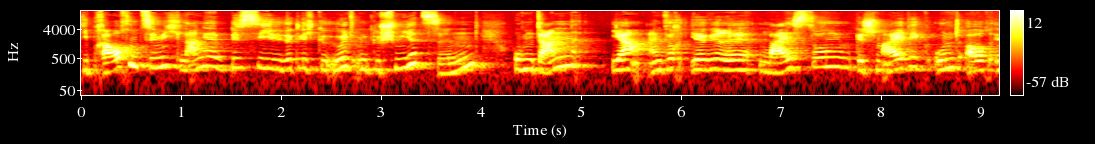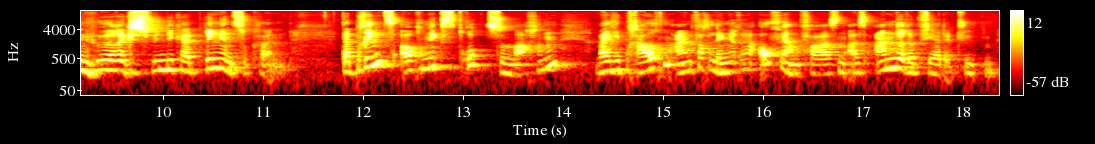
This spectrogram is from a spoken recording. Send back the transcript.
Die brauchen ziemlich lange, bis sie wirklich geölt und geschmiert sind, um dann ja einfach ihre Leistung geschmeidig und auch in höherer Geschwindigkeit bringen zu können. Da bringt es auch nichts, Druck zu machen, weil die brauchen einfach längere Aufwärmphasen als andere Pferdetypen.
